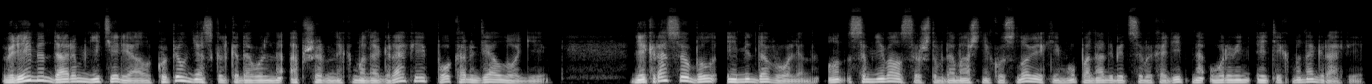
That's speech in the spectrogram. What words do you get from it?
Время даром не терял, купил несколько довольно обширных монографий по кардиологии. Некрасов был ими доволен. Он сомневался, что в домашних условиях ему понадобится выходить на уровень этих монографий.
